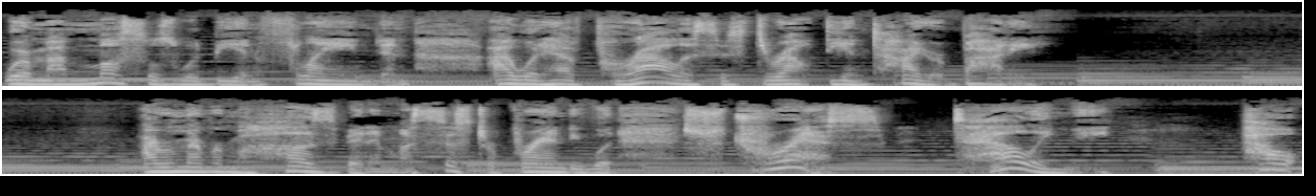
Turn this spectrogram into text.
where my muscles would be inflamed and I would have paralysis throughout the entire body. I remember my husband and my sister Brandy would stress telling me how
